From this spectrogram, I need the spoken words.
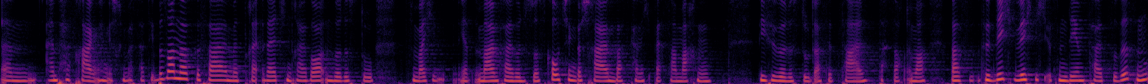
ähm, ein paar Fragen hingeschrieben. Was hat dir besonders gefallen? Mit drei, welchen drei Worten würdest du zum Beispiel, jetzt in meinem Fall würdest du das Coaching beschreiben, was kann ich besser machen? Wie viel würdest du dafür zahlen? Was auch immer. Was für dich wichtig ist in dem Fall zu wissen.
